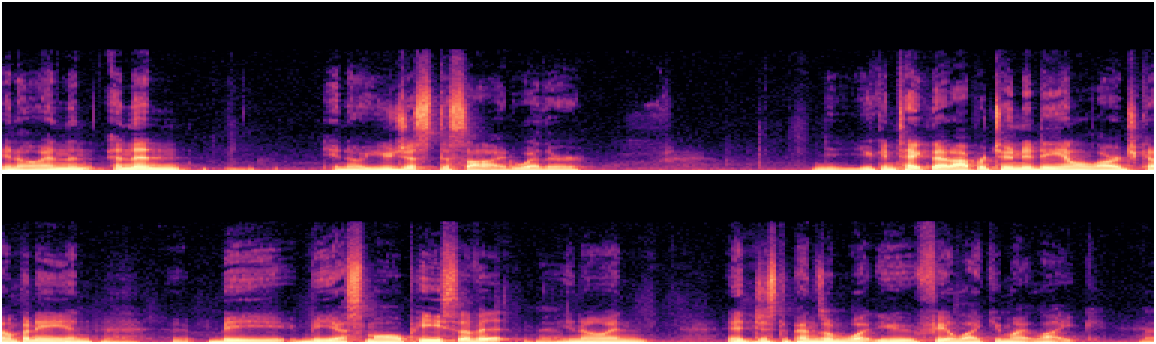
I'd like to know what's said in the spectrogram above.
You know, and then and then, you know, you just decide whether you can take that opportunity in a large company and be be a small piece of it. Yeah. You know, and it just depends on what you feel like you might like. Yeah.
